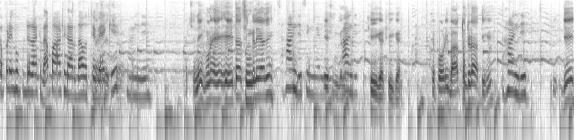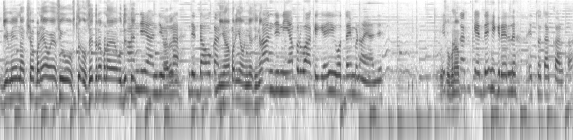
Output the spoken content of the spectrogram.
ਕੱਪੜੇ ਕੁਪੜੇ ਰੱਖਦਾ ਪਾਠ ਕਰਦਾ ਉੱਥੇ ਬਹਿ ਕੇ। ਹਾਂਜੀ। ਅੱਛਾ ਨਹੀਂ ਹੁਣ ਇਹ ਇਹ ਤਾਂ ਸਿੰਗਲ ਆ ਜੇ? ਹਾਂਜੀ ਸਿੰਗਲ ਇਹ ਸਿੰਗਲ ਹਾਂਜੀ। ਠੀਕ ਹੈ ਠੀਕ ਹੈ। ਤੇ ਪੌੜੀ ਬਾਹਰ ਤੋਂ ਚੜਾਤੀ ਹੈ? ਹਾਂਜੀ। ਜੇ ਜਿਵੇਂ ਨਕਸ਼ਾ ਬਣਿਆ ਹੋਇਆ ਸੀ ਉਸ ਉਸੇ ਤਰ੍ਹਾਂ ਬਣਾਇਆ ਉਹਦੇ ਤੇ ਹਾਂਜੀ ਹਾਂਜੀ ਉਹਨਾਂ ਜਿੱਦਾਂ ਉਹ ਕਰ ਨੀਆਂ ਭਰੀਆਂ ਹੋਈਆਂ ਸੀ ਨਾ? ਹਾਂਜੀ ਨੀਆਂ ਭਰਵਾ ਕੇ ਗਏ ਸੀ ਉਦਾਂ ਹੀ ਬਣਾਇਆ ਜੇ। ਸੁਪਨਾ ਤੱਕ ਕਹਿੰਦੇ ਸੀ ਗ੍ਰਿਲ ਇੱਥੋਂ ਤੱਕ ਕਰਤਾ।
